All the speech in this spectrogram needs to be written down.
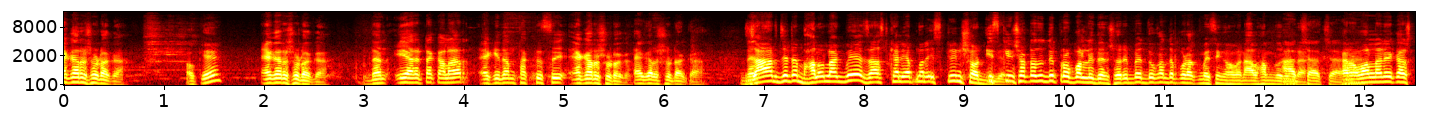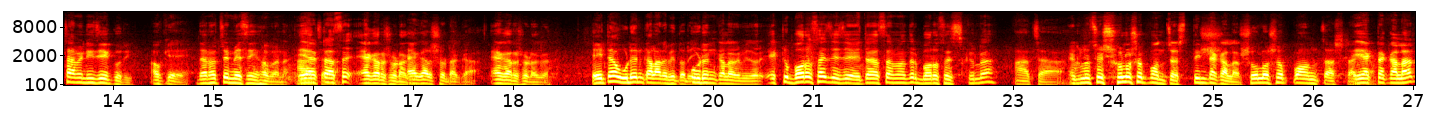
এগারোশো টাকা। ওকে। এগারোশো টাকা। দেন এই আর একটা কালার একই দাম থাকতেছে এগারোশো টাকা। এগারোশো টাকা। যার যেটা ভালো লাগবে জাস্ট খালি আপনার স্ক্রিনশট দিবেন। স্ক্রিনশটটা যদি প্রপারলি দেন শরীফের দোকানতে প্রোডাক্ট মেসিং হবে না আলহামদুলিল্লাহ। আচ্ছা, আচ্ছা, কারণ অনলাইনের কাজটা আমি নিজেই করি। ওকে। দেন হচ্ছে মেসিং হবে না। এই একটা আছে এগারোশো টাকা। এগারোশো টাকা। এগারোশো টাকা। এটা উডেন কালারের ভিতরে উডেন কালারের ভিতরে। একটু বড় সাইজ এই যে এটা আছে আমাদের বড় সাইজগুলো। আচ্ছা। এগুলো হচ্ছে ষোলোশো পঞ্চাশ তিনটা কালার ষোলোশো পঞ্চাশ টাকা। এই একটা কালার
